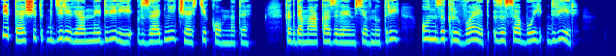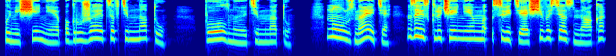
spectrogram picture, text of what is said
и тащит к деревянной двери в задней части комнаты. Когда мы оказываемся внутри, он закрывает за собой дверь. Помещение погружается в темноту, полную темноту. Ну, знаете, за исключением светящегося знака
